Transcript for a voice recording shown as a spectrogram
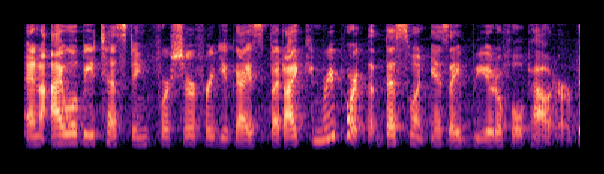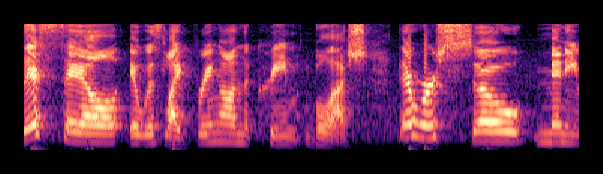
and I will be testing for sure for you guys, but I can report that this one is a beautiful powder. This sale, it was like bring on the cream blush. There were so many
